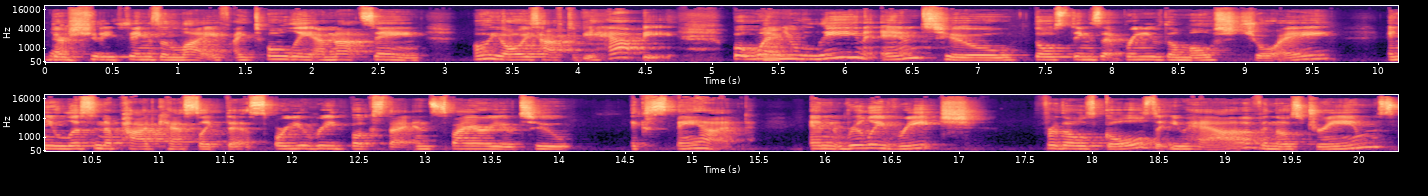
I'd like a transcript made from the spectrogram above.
yeah. there's shitty things in life. I totally I'm not saying oh you always have to be happy. But when right. you lean into those things that bring you the most joy and you listen to podcasts like this or you read books that inspire you to expand and really reach for those goals that you have and those dreams,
